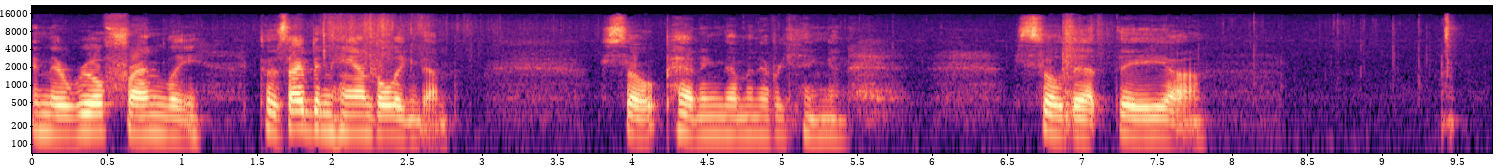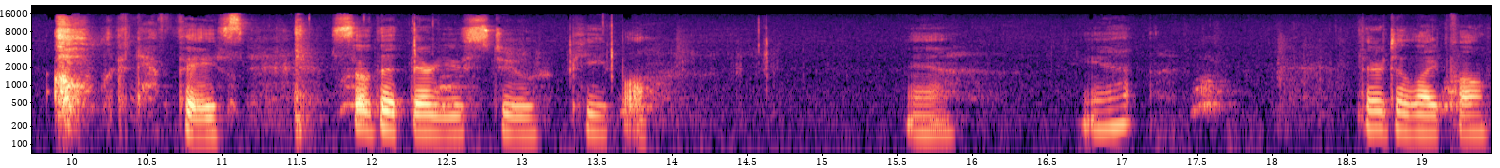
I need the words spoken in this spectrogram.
And they're real friendly because I've been handling them. So petting them and everything and so that they uh, face so that they're used to people. Yeah. Yeah. They're delightful.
